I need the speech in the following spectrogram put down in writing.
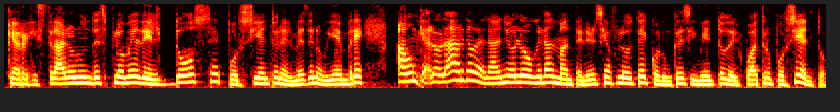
que registraron un desplome del 12% en el mes de noviembre, aunque a lo largo del año logran mantenerse a flote con un crecimiento del 4%.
